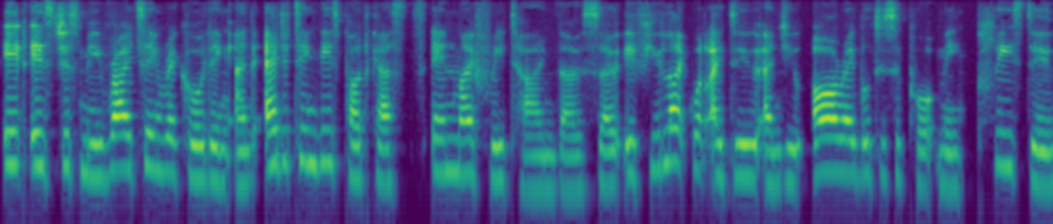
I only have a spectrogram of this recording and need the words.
It is just me writing, recording, and editing these podcasts in my free time, though. So if you like what I do and you are able to support me, please do.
